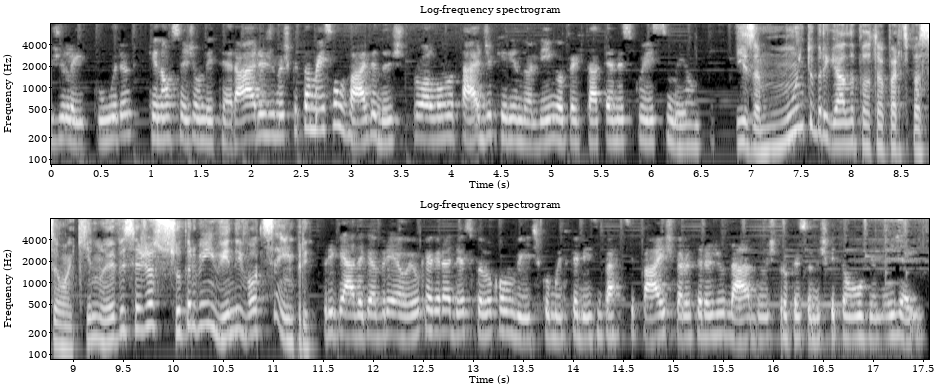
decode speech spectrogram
de leitura que não sejam literárias, mas que também são válidas para o aluno estar tá adquirindo a língua, para ele estar tá tendo esse conhecimento. Isa, muito obrigado pela tua participação aqui no EVE, seja super bem-vindo e volte sempre. Obrigada, Gabriel. Eu que agradeço pelo convite, fico muito feliz em participar e espero ter ajudado os professores que estão ouvindo a gente.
